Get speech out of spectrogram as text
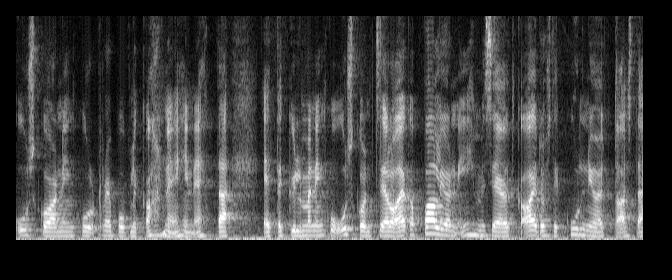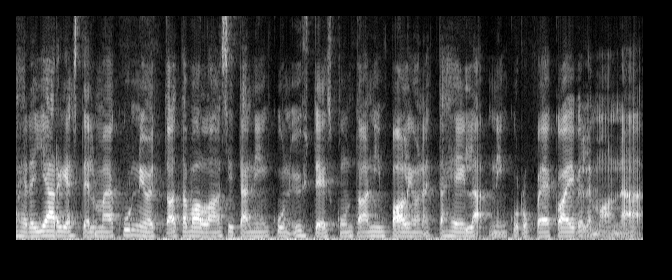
uskoa niin kuin republikaaneihin, että, että kyllä mä niin kuin uskon, että siellä on aika paljon ihmisiä, jotka aidosti kunnioittaa sitä heidän järjestelmää ja kunnioittaa tavallaan sitä niin kuin yhteiskuntaa niin paljon, että heillä niin kuin rupeaa kaivelemaan nämä,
